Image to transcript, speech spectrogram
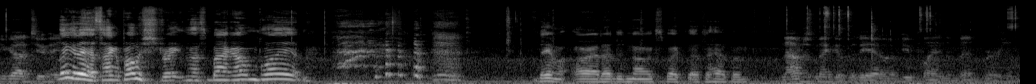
You got two handed. Look at this. I could probably straighten this back out and play it. Damn it. Alright, I did not expect that to happen. Now just make a video of you playing the bent version.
